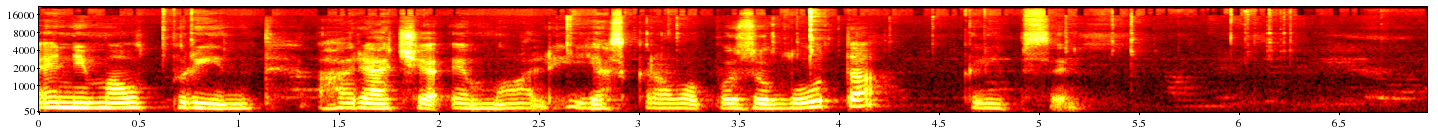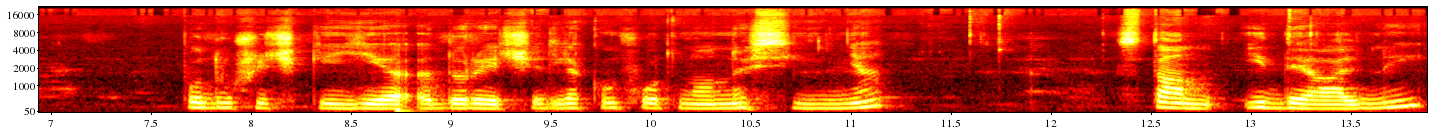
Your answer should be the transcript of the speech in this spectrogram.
Animal Print, гаряча емаль, яскрава позолота, кліпси. Подушечки є, до речі, для комфортного носіння. Стан ідеальний.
